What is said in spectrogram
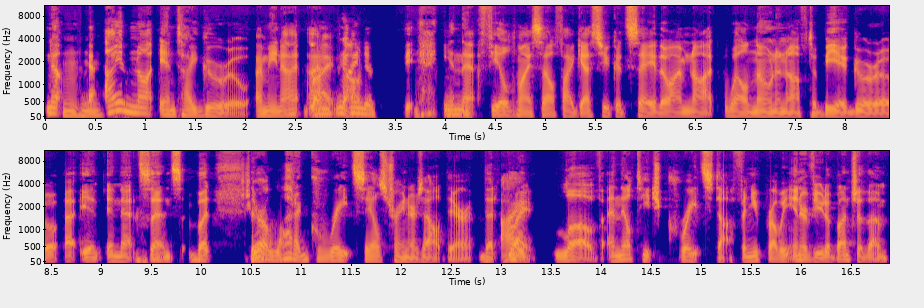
now Mhm. I am not anti-guru. I mean, I, Right, I'm no. kind of in that field myself, I guess you could say, though I'm not well known enough to be a guru uh, in, in that sense. But there are a lot of great sales trainers out there that I Right. love, and they'll teach great stuff. And you've probably interviewed a bunch of them.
